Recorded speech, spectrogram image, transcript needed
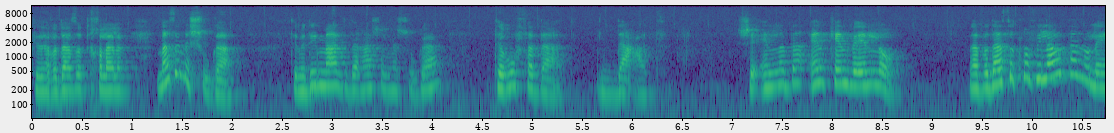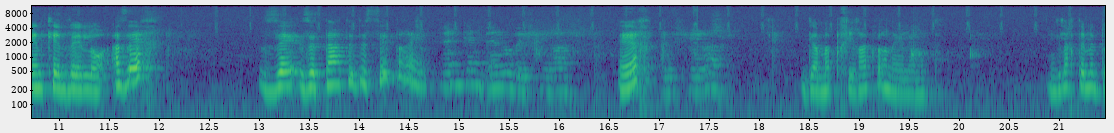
כי העבודה הזאת יכולה לה... מה זה משוגע? אתם יודעים מה ההגדרה של משוגע? טירוף הדעת, דעת. שאין לה דעת, אין כן ואין לא. והעבודה הזאת מובילה אותנו לאין כן ואין לא. אז איך? זה, זה תרתי דה סיפרי. אין כן, אין לו בבחירה. איך? בבחירה. גם הבחירה כבר נעלמת. אני אגיד לך את האמת,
